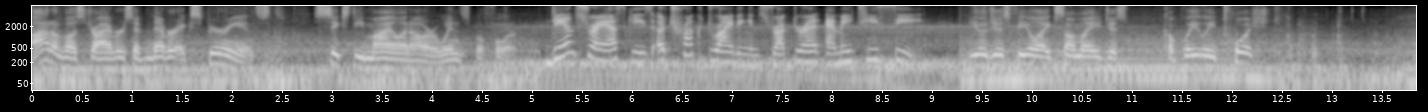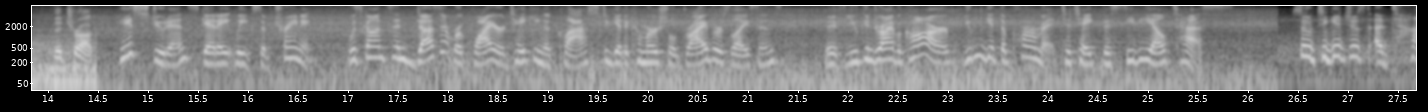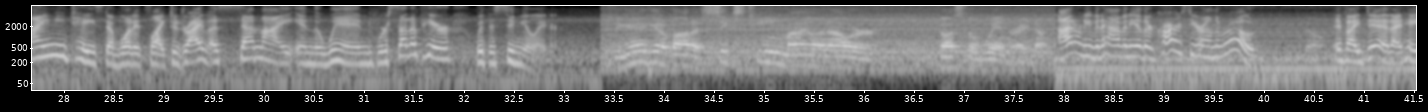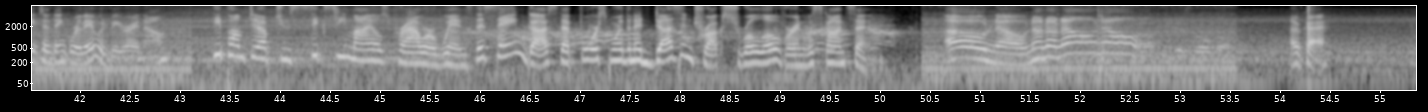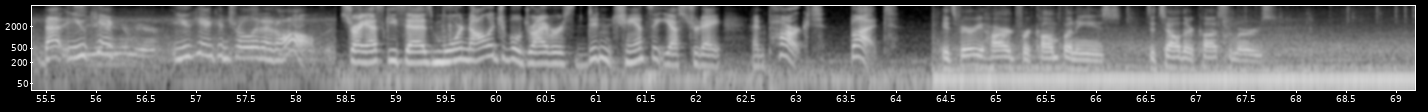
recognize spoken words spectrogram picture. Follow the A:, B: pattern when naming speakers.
A: lot of us drivers have never experienced 60 mile an hour winds before.
B: Dan Strajewski's a truck driving instructor at MATC.
A: You'll just feel like somebody just completely pushed the truck.
B: His students get eight weeks of training. Wisconsin doesn't require taking a class to get a commercial driver's license. If you can drive a car, you can get the permit to take the CDL tests. So to get just a tiny taste of what it's like to drive a semi in the wind, we're set up here with a simulator.
A: You're gonna get about a 16 mile an hour gust of wind right now.
B: I don't even have any other cars here on the road.
A: No.
B: If I did, I'd hate to think where they would be right now. He pumped it up to 60 miles per hour winds, the same gust that forced more than a dozen trucks to roll over in Wisconsin. Oh no, no, no, no, no. Okay. That you
A: See it in
B: can't you can't control it at all. Strajewski says more knowledgeable drivers didn't chance it yesterday and parked, but
A: It's very hard for companies to tell their customers,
